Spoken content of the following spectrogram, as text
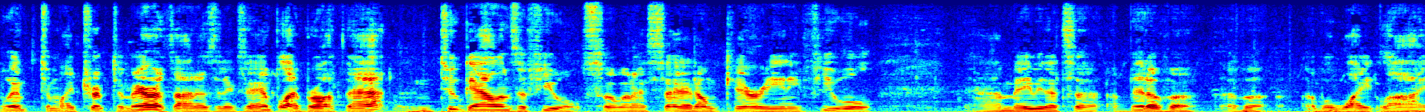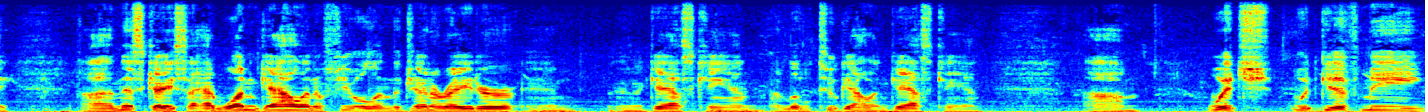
went to my trip to Marathon as an example, I brought that and two gallons of fuel. So when I say I don't carry any fuel, uh, maybe that's a, a, bit of a, of a, of a white lie. Uh, in this case, I had one gallon of fuel in the generator and, and a gas can, a little two gallon gas can, um, which would give me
